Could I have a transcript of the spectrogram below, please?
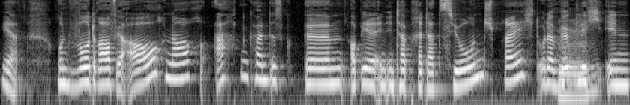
Ja. Und worauf ihr auch noch achten könnt, ist, ähm, ob ihr in Interpretation sprecht oder mhm. wirklich mhm. in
